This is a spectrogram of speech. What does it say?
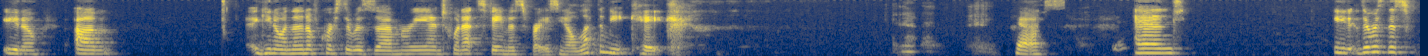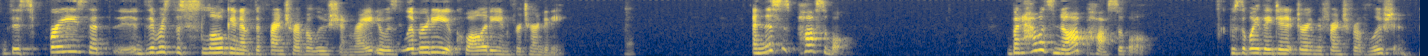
You know, um, you know, and then of course there was uh, Marie Antoinette's famous phrase, you know, let them eat cake. Yes. And you know, there was this this phrase that there was the slogan of the French Revolution, right? It was liberty, equality, and fraternity. And this is possible. But how it's not possible was the way they did it during the French Revolution.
